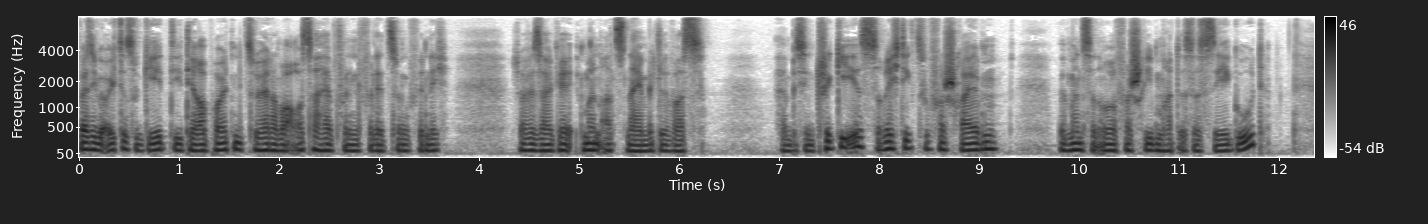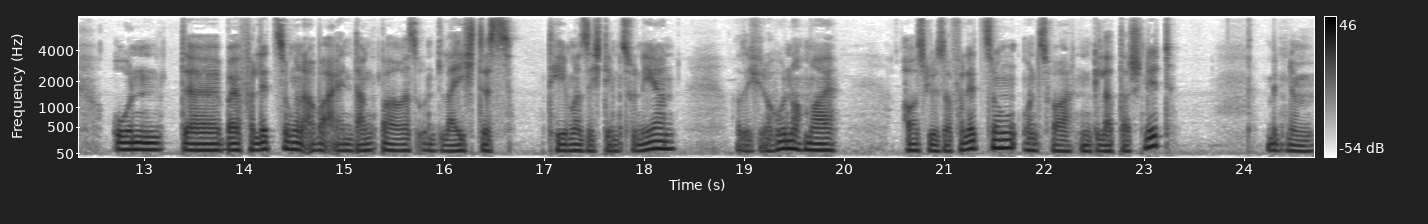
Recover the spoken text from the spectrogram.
weiß nicht, wie euch das so geht, die Therapeuten, die zuhören, aber außerhalb von den Verletzungen finde ich, Dafür sage ich immer ein Arzneimittel, was ein bisschen tricky ist, richtig zu verschreiben. Wenn man es dann aber verschrieben hat, ist es sehr gut. Und äh, bei Verletzungen aber ein dankbares und leichtes Thema, sich dem zu nähern. Also ich wiederhole nochmal. Auslöser Verletzung und zwar ein glatter Schnitt mit einem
